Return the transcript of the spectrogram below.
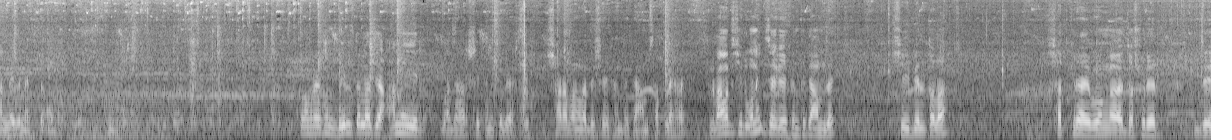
আর নেবেন একটা। হুম। তো আমরা এখন বেলতলা যে আমের বাজার, সেখানে চলে আসছি। সারা বাংলাদেশে এখান থেকে আম সাপ্লাই হয়। মানে বাংলাদেশের অনেক জায়গায় এখান থেকে আম যায়। সেই বেলতলা, সাতক্ষীরা এবং যশোরের যে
